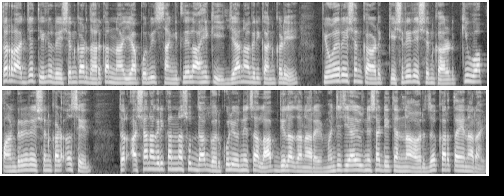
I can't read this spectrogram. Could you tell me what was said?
तर राज्यातील रेशन कार्ड धारकांना यापूर्वीच सांगितलेलं आहे की ज्या नागरिकांकडे पिवळे रेशन कार्ड केशरी रेशन कार्ड किंवा पांढरे रेशन कार्ड असेल तर अशा नागरिकांना सुद्धा घरकुल योजनेचा लाभ दिला जाणार आहे. म्हणजेच या योजनेसाठी त्यांना अर्ज करता येणार आहे.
